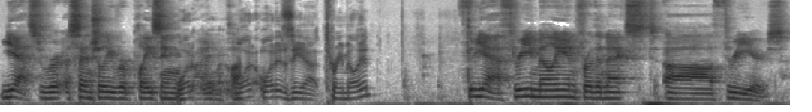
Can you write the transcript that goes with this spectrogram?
Yes, re- essentially replacing What what what is he at? Three million? Th- yeah, three million for the next uh, three years.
